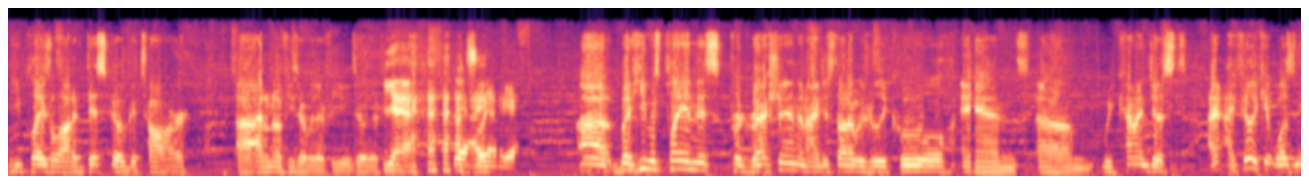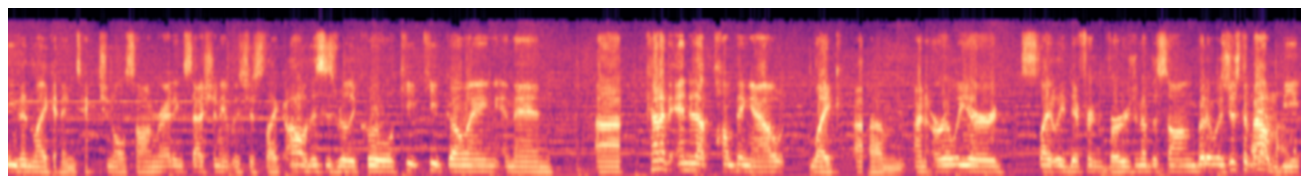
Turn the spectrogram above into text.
He plays a lot of disco guitar. Uh, I don't know if he's over there for you. He's over there. For you. Yeah. yeah, like- yeah, yeah. Uh, but he was playing this progression, and I just thought it was really cool. And um, we kind of just, I, I feel like it wasn't even like an intentional songwriting session. It was just like, oh, this is really cool. Keep keep going. And then uh, kind of ended up pumping out like um, an earlier, slightly different version of the song. But it was just about Demo. being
